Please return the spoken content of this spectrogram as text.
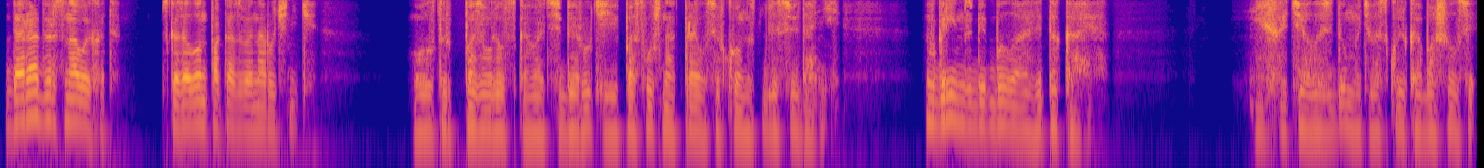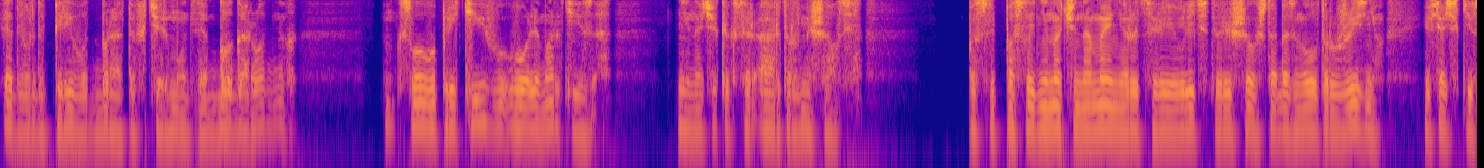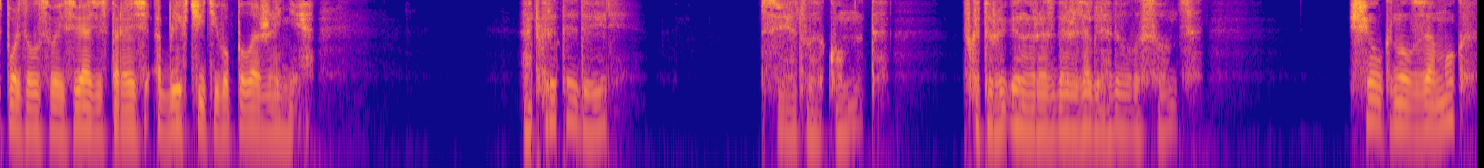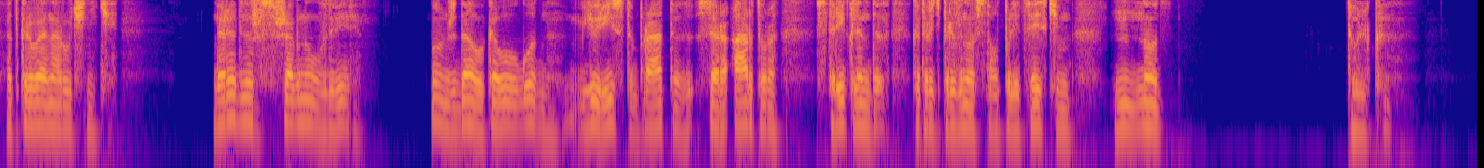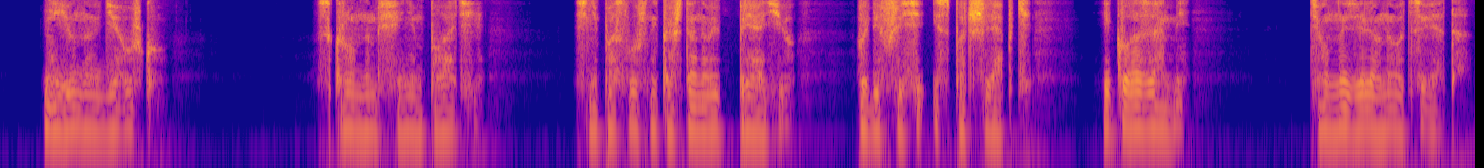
«Да Радверс на выход», — сказал он, показывая наручники. Уолтер позволил сковать себе руки и послушно отправился в комнату для свиданий. В Гримсби была и такая. Не хотелось думать, во сколько обошелся Эдварду перевод брата в тюрьму для благородных. К слову, прики воле маркиза. Иначе, как сэр Артур вмешался. После последней ночи на Мэне рыцарь Ее Величества решил, что обязан Уолтеру жизнью, и всячески использовал свои связи, стараясь облегчить его положение. Открытая дверь, светлая комната — в которую иной раз даже заглядывало солнце. Щелкнул замок, открывая наручники. Доредверс шагнул в дверь. Он ждал кого угодно — юриста, брата, сэра Артура, Стрикленда, который теперь вновь стал полицейским, но только не юную девушку в скромном синем платье с непослушной каштановой прядью — выбившийся из-под шляпки, и глазами темно-зеленого цвета.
